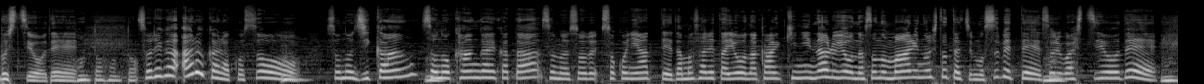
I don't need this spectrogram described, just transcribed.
部必要で、本当本当。それがあるからこそ、うん。その時間その考え方、そのそれそこにあって騙されたような感気になるようなその周りの人たちもすべてそれは必要で、うん。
